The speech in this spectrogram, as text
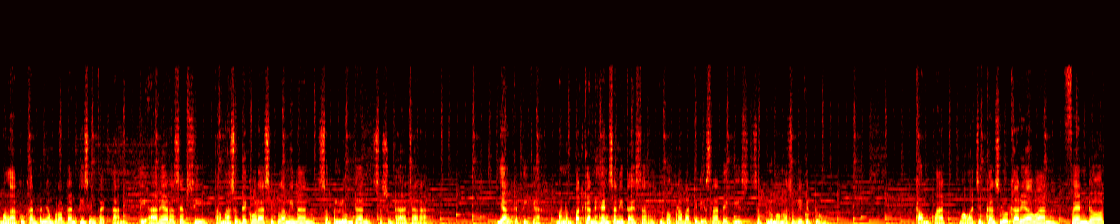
melakukan penyemprotan disinfektan di area resepsi termasuk dekorasi pelaminan sebelum dan sesudah acara. Yang ketiga, menempatkan hand sanitizer di beberapa titik strategis sebelum memasuki gedung. Keempat, mewajibkan seluruh karyawan, vendor,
